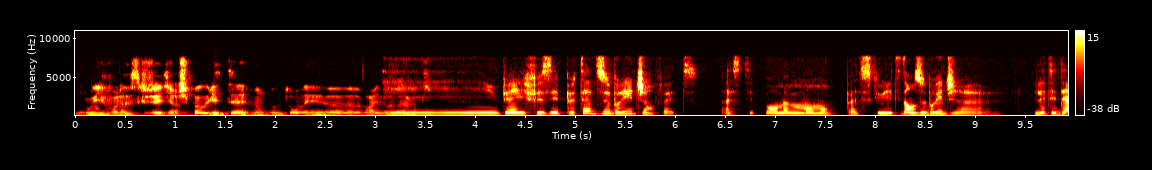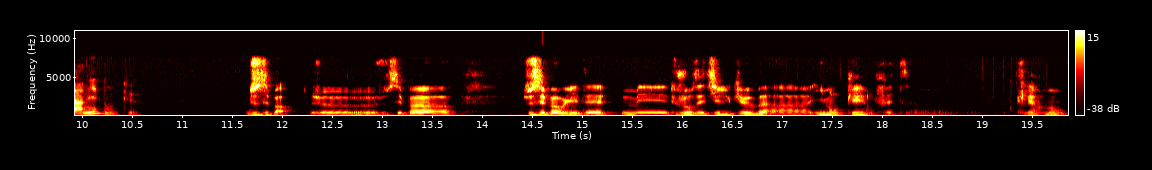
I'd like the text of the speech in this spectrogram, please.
Mais bon. Oui, voilà ce que j'allais dire. Je sais pas où il était, mais en train de tourner, euh, Reynolds. Il... bah, il faisait peut-être The Bridge, en fait, à c'était au même moment. Parce qu'il était dans The Bridge euh, l'été dernier, donc... Je sais pas. Je, je sais pas. Je sais pas où il était, mais toujours est-il que bah il manquait en fait, euh, clairement.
